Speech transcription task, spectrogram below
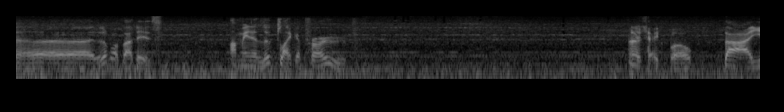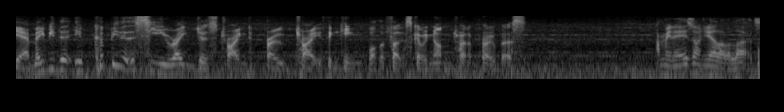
Uh, I don't know what that is. I mean, it looked like a probe. Okay, well, ah, yeah, maybe the, it could be that the CU Rangers trying to probe, try thinking what the fuck's going on, trying to probe us. I mean, it is on yellow alert.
